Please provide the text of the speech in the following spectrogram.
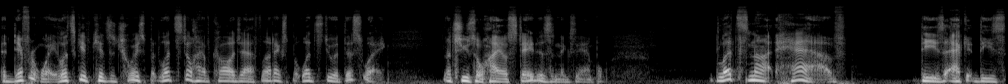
a different way. Let's give kids a choice, but let's still have college athletics. But let's do it this way. Let's use Ohio State as an example. Let's not have these these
